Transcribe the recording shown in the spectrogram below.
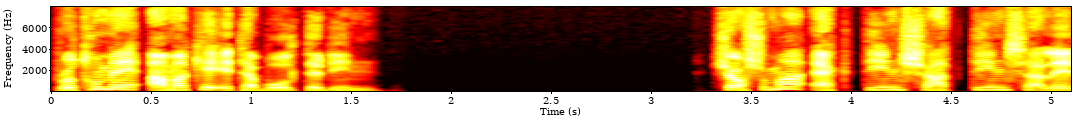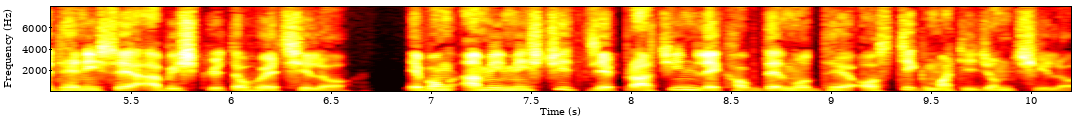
প্রথমে আমাকে এটা বলতে দিন। চশমা এক তিন সাত তিন সালে ধেনিসে আবিষ্কৃত হয়েছিল, এবং আমি নিশ্চিত যে প্রাচীন লেখকদের মধ্যে অস্টিগমাটিজম ছিল।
